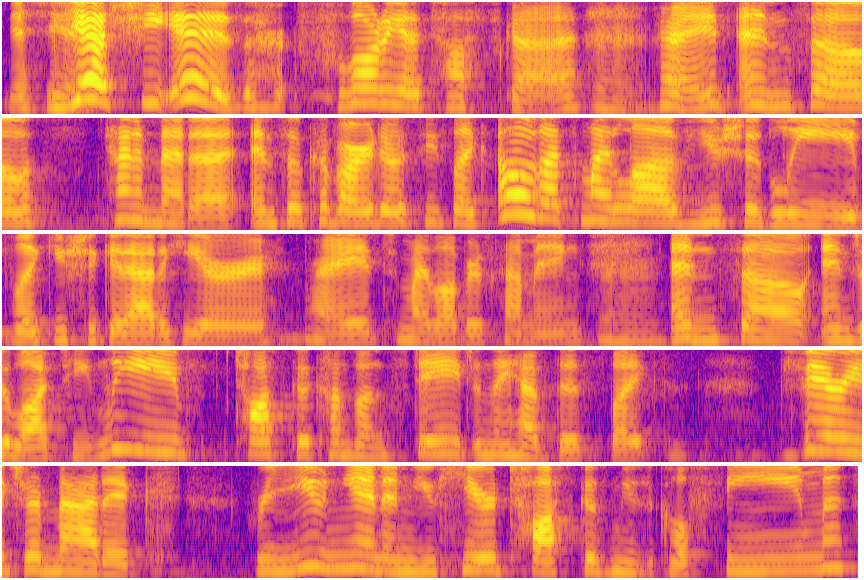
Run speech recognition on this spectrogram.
Yes, she is. yes, she is her, Floria Tosca, Mm-hmm. right? And so kind of meta. And so Cavaradossi's like, "Oh, that's my love. You should leave. Like you should get out of here, right? My lover's coming." Mm-hmm. And so Angelotti leaves. Tosca comes on stage, and they have this like very dramatic reunion. And you hear Tosca's musical theme,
